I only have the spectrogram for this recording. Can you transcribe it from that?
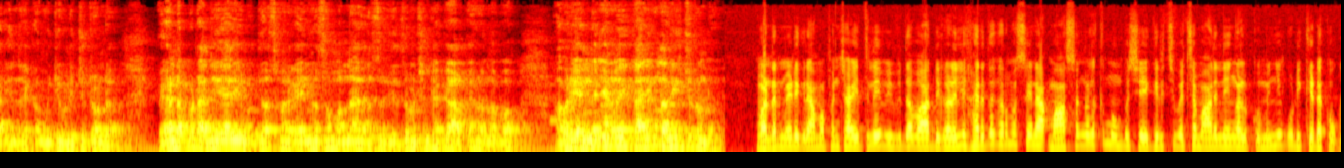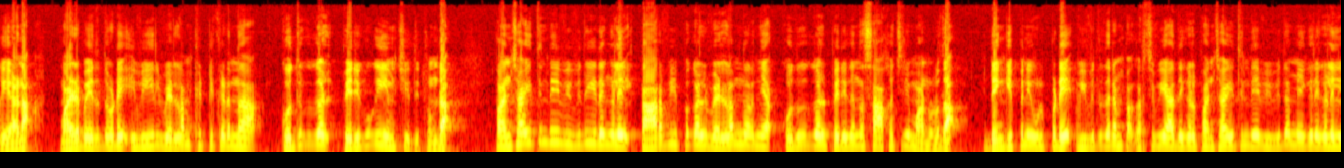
അടിയന്തര കമ്മിറ്റി വിളിച്ചിട്ടുണ്ട്. വേണ്ടപ്പെട്ട അധികാരികൾ ഉദ്യോഗസ്ഥന്മാർ കഴിഞ്ഞ ദിവസം വന്നായിരുന്നു. ശുചിത്വ മിഷന്റെയൊക്കെ ആൾക്കാർ വന്നപ്പോൾ അവരെല്ലാം ഞങ്ങൾ ഈ കാര്യങ്ങൾ അറിയിച്ചിട്ടുണ്ട്. വണ്ടൻമേട് ഗ്രാമപഞ്ചായത്തിലെ വിവിധ വാർഡുകളിൽ ഹരിതകർമ്മസേന മാസങ്ങൾക്ക് മുമ്പ് ശേഖരിച്ചു വെച്ച മാലിന്യങ്ങൾ കുമിഞ്ഞുകൂടി കിടക്കുകയാണ്. മഴ പെയ്തതോടെ ഇവയിൽ വെള്ളം കെട്ടിക്കിടന്ന കൊതുകുകൾ പെരുകുകയും ചെയ്തിട്ടുണ്ട്. പഞ്ചായത്തിന്റെ വിവിധയിടങ്ങളിൽ ടാർവീപ്പുകൾ വെള്ളം നിറഞ്ഞ കൊതുകുകൾ പെരുകുന്ന സാഹചര്യമാണുള്ളത്. ഡെങ്കിപ്പനി ഉൾപ്പെടെ വിവിധതരം പകർച്ചവ്യാധികൾ പഞ്ചായത്തിന്റെ വിവിധ മേഖലകളിൽ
